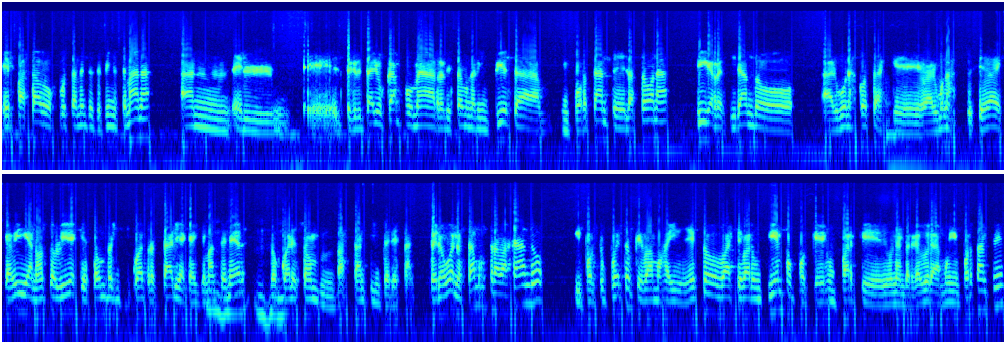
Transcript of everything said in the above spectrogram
he pasado justamente este fin de semana, han, el, eh, el secretario Campo me ha realizado una limpieza importante de la zona, sigue retirando algunas cosas que, algunas sociedades que había, no te olvides que son 24 hectáreas que hay que mantener, los cuales son bastante interesantes. Pero bueno, estamos trabajando y por supuesto que vamos a ir, esto va a llevar un tiempo porque es un parque de una envergadura muy importante,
